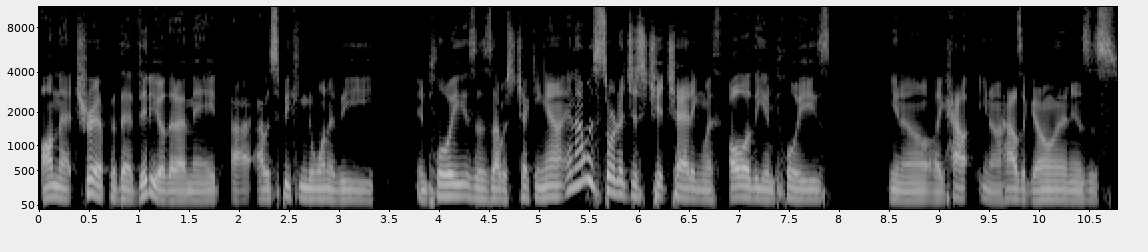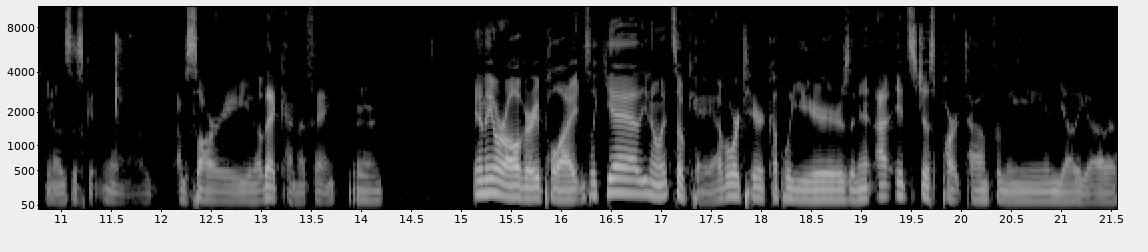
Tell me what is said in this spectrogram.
on that trip, that video that I made, I, I was speaking to one of the employees as I was checking out, and I was sort of just chit chatting with all of the employees. You know, like how you know how's it going? Is this you know is this you know like I'm sorry, you know that kind of thing. And they were all very polite. It's like, yeah, you know, it's okay. I've worked here a couple years, and it, I, it's just part time for me, and yada yada.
